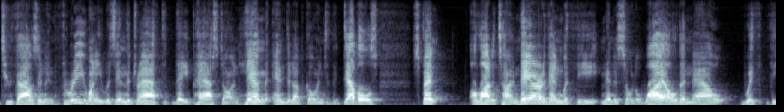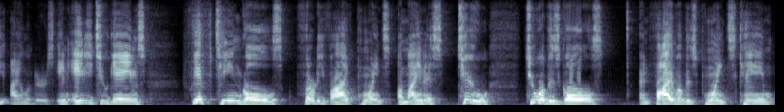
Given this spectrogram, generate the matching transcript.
2003 when he was in the draft they passed on him ended up going to the devils spent a lot of time there then with the minnesota wild and now with the islanders in 82 games 15 goals 35 points, a minus two. Two of his goals and five of his points came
